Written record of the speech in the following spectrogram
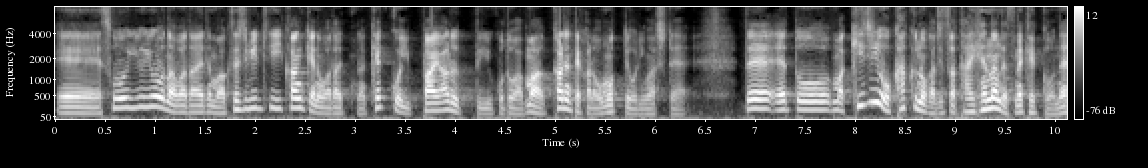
えー、そういうような話題でもアクセシビリティ関係の話題っていうのは結構いっぱいあるっていうことは、まあ、かねてから思っておりまして。で、えっ、と、まあ、記事を書くのが実は大変なんですね、結構ね。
